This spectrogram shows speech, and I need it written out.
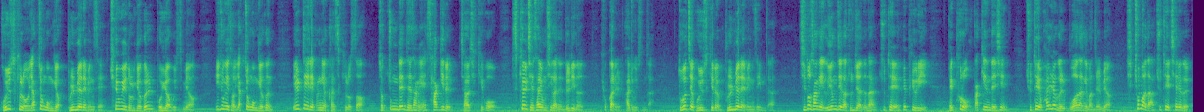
고유 스킬로 약정 공격, 불멸의 맹세, 최후의 돌격을 보유하고 있으며 이 중에서 약정 공격은 1대1의 강력한 스킬로서 적중된 대상의 사기를 저하시키고 스킬 재사용 시간을 늘리는 효과를 가지고 있습니다. 두 번째 고유 스킬은 불멸의 맹세입니다. 지도상에 의형제가 존재하는 한 주태의 회피율이 100% 깎이는 대신 주태의 활력을 무한하게 만들며 10초마다 주태의 체력을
